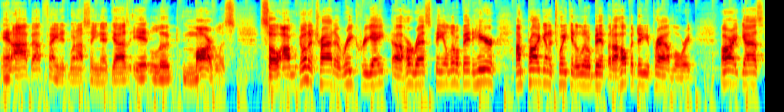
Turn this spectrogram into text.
And I about fainted when I seen that, guys. It looked marvelous. So I'm going to try to recreate uh, her recipe a little bit here. I'm probably going to tweak it a little bit, but I hope I do you proud, Lori. All right, guys.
